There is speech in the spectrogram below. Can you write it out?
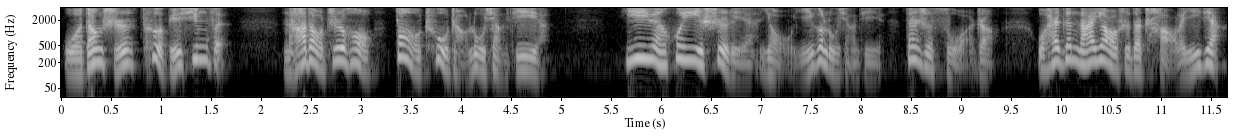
我当时特别兴奋，拿到之后到处找录像机呀。医院会议室里有一个录像机，但是锁着。我还跟拿钥匙的吵了一架。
